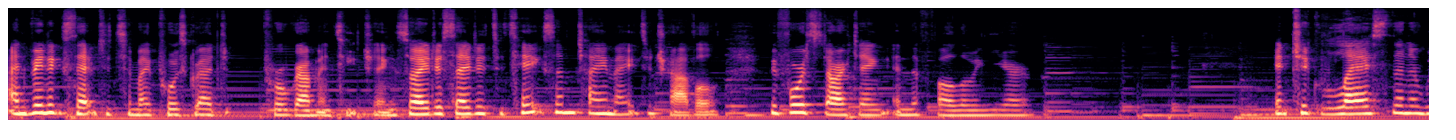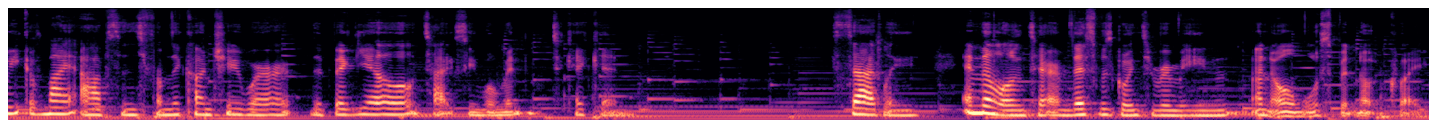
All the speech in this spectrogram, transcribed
and been accepted to my postgrad program in teaching, so I decided to take some time out to travel before starting in the following year. It took less than a week of my absence from the country where the big yellow taxi moment to kick in. Sadly, in the long term, this was going to remain an almost but not quite.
